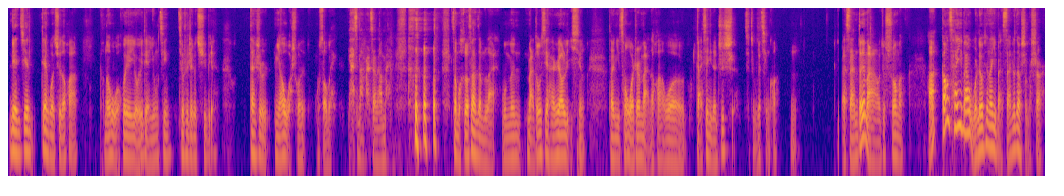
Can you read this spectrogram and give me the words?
链接垫过去的话，可能我会有一点佣金，就是这个区别。但是你要我说无所谓。你还在哪买，在哪买，怎么核算怎么来。我们买东西还是要理性。但你从我这儿买的话，我感谢你的支持，就这么个情况。嗯，一百三对嘛？我就说嘛。啊，刚才一百五十六，现在一百三，这叫什么事儿？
